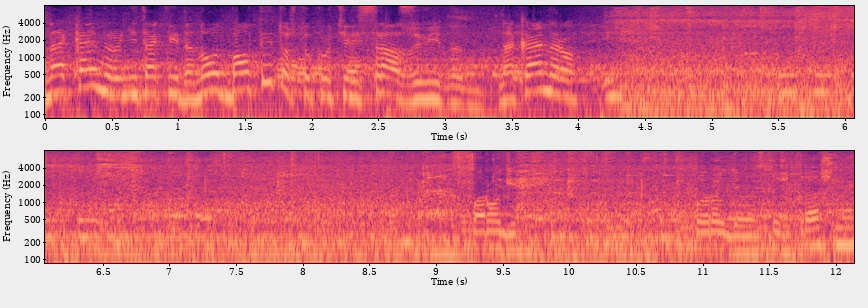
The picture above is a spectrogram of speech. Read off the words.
На камеру не так видно, но вот болты, то, что крутились, сразу видно на камеру. Пороги. Пороги у нас тоже крашеные.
